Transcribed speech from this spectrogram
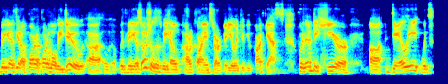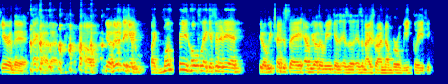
because you know part of part of what we do uh, with video socials is we help our clients start video interview podcasts. For them to hear uh, daily would scare the heck out of them. uh, you know, they're thinking like monthly. Hopefully, I can fit it in. You know, we tend to say every other week is, is, a, is a nice round number. Weekly, if you can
